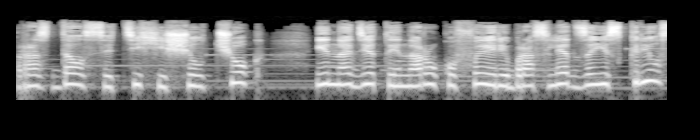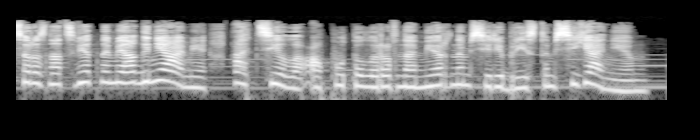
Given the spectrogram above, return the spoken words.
Раздался тихий щелчок, и надетый на руку Фейри браслет заискрился разноцветными огнями, а тело опутало равномерным серебристым сиянием.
